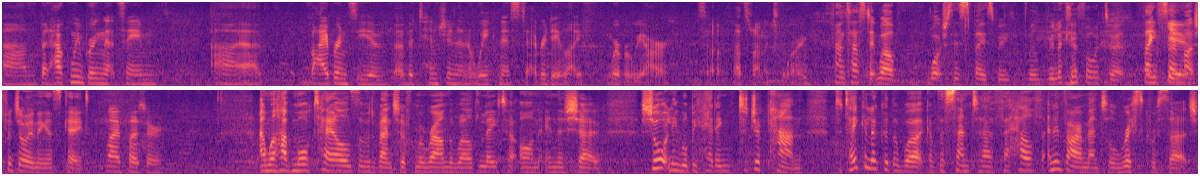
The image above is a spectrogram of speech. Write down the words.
Um, but how can we bring that same uh, vibrancy of, of attention and awakeness to everyday life wherever we are? So that's what I'm exploring. Fantastic. Well, watch this space. We, we'll be looking forward to it. Thanks Thank so much for joining us, Kate. My pleasure. And we'll have more tales of adventure from around the world later on in the show. Shortly, we'll be heading to Japan to take a look at the work of the Centre for Health and Environmental Risk Research.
